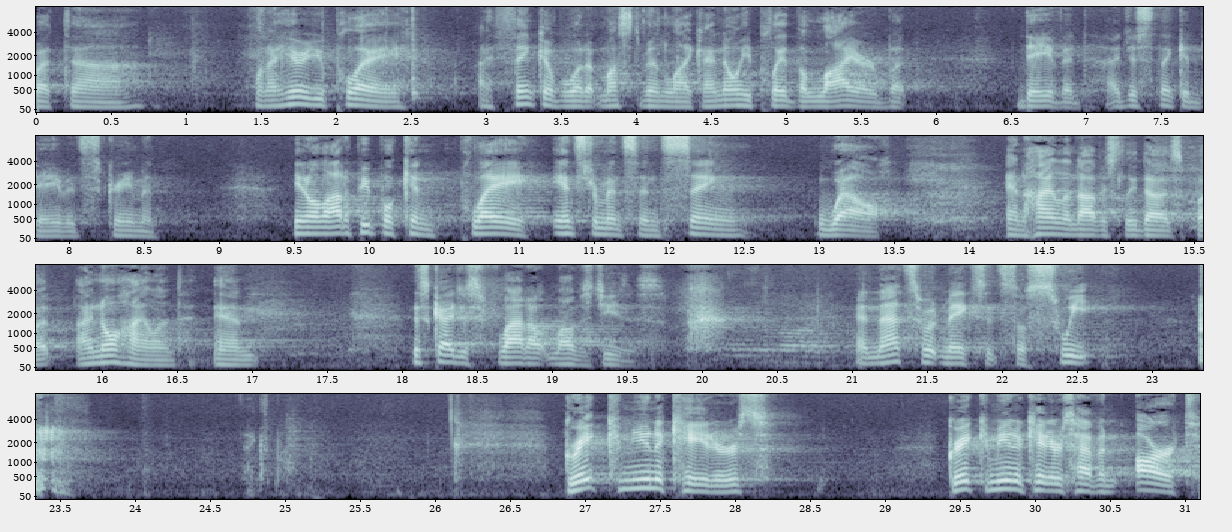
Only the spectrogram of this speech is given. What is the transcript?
But uh, when I hear you play, I think of what it must have been like. I know he played the lyre, but David, I just think of David screaming. You know, a lot of people can play instruments and sing well, and Highland obviously does, but I know Highland, and this guy just flat out loves Jesus. And that's what makes it so sweet. Thanks. Great communicators Great communicators have an art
